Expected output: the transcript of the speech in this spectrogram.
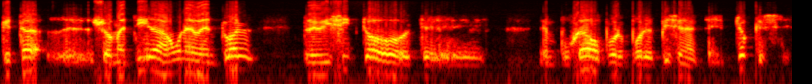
que está eh, sometida a un eventual plebiscito este, empujado por, por el PCNT. Yo qué sé.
